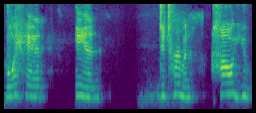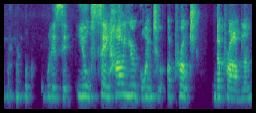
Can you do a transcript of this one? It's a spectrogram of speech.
go ahead and determine how you, what is it, you'll say how you're going to approach the problem,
